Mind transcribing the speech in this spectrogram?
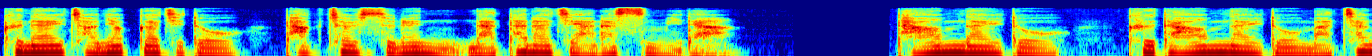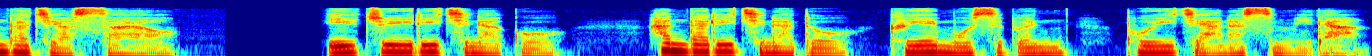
그날 저녁까지도 박철수는 나타나지 않았습니다. 다음 날도 그 다음 날도 마찬가지였어요. 일주일이 지나고 한 달이 지나도 그의 모습은 보이지 않았습니다.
